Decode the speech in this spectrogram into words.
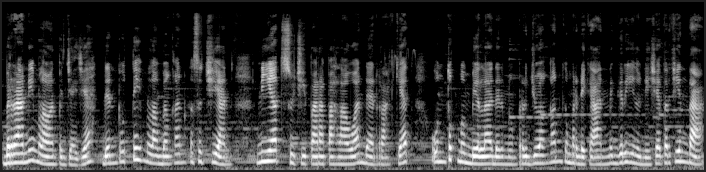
berani melawan penjajah dan putih melambangkan kesucian. Niat suci para pahlawan dan rakyat untuk membela dan memperjuangkan kemerdekaan negeri Indonesia ter tercinta.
